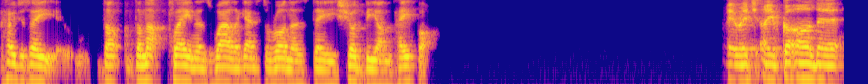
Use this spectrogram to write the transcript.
How do you say they're, not playing as well against the run as they should be on paper? Hey, Rich, I've got all the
